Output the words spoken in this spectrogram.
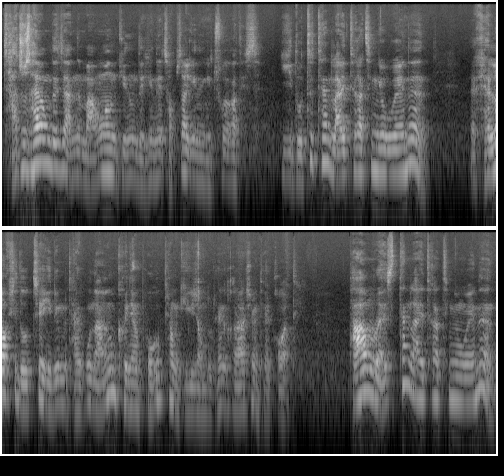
자주 사용되지 않는 망원 기능 대신에 접사 기능이 추가가 됐어요. 이 노트 10 라이트 같은 경우에는 갤럭시 노트의 이름을 달고 나온 그냥 보급형 기기 정도로 생각을 하시면 될 것 같아요. 다음으로 S10 라이트 같은 경우에는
